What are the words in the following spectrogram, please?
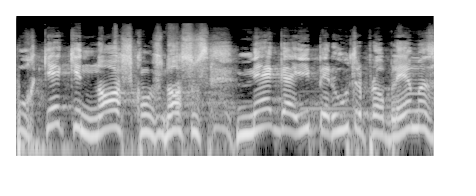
Por que, que nós, com os nossos mega, hiper, ultra problemas,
